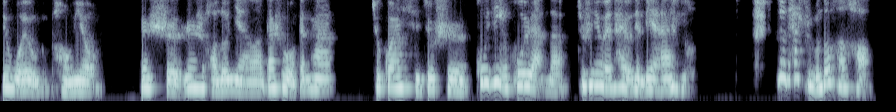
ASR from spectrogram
因为我有个朋友认识认识好多年了，但是我跟他就关系就是忽近忽远的，就是因为他有点恋爱脑，就他什么都很好，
